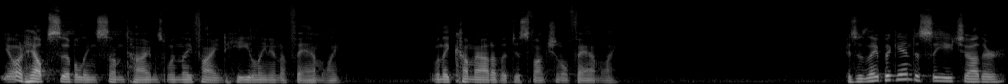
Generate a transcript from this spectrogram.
You know what helps siblings sometimes when they find healing in a family, when they come out of a dysfunctional family? Is as they begin to see each other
